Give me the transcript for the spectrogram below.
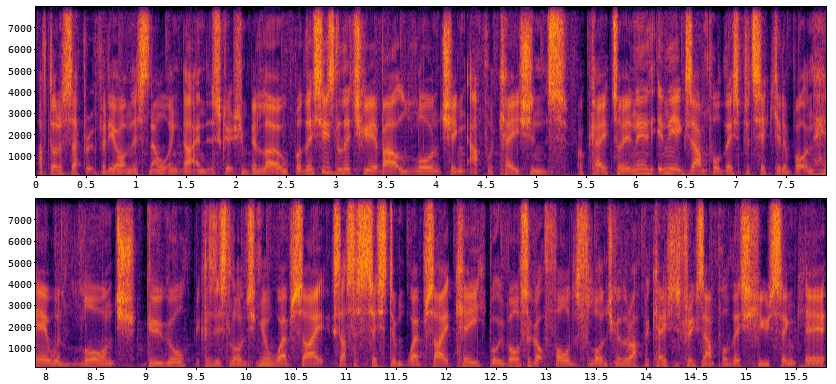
I've done a separate video on this, and I'll link that in the description below. But this is literally about launching applications, okay? So in the, in the example, this particular button here will launch Google because it's launching a website, because that's a system website key. But we've also got folders for launching other applications. For example, this Hue Sync here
